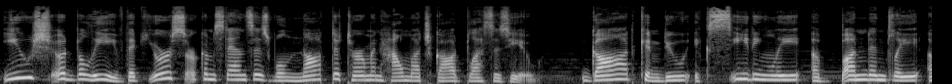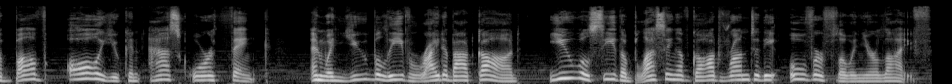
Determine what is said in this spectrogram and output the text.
You should believe that your circumstances will not determine how much God blesses you. God can do exceedingly abundantly above all you can ask or think. And when you believe right about God, you will see the blessing of God run to the overflow in your life.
